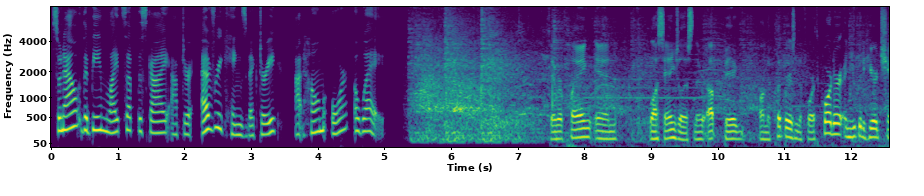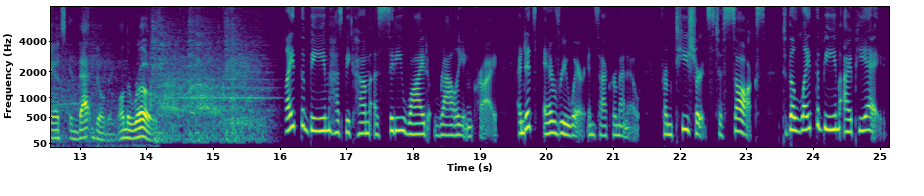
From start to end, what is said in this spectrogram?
So now the beam lights up the sky after every Kings victory, at home or away. They were playing in Los Angeles, and they were up big on the Clippers in the fourth quarter, and you could hear chants in that building on the road. Light the Beam has become a citywide rallying cry, and it's everywhere in Sacramento, from t shirts to socks to the Light the Beam IPA.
